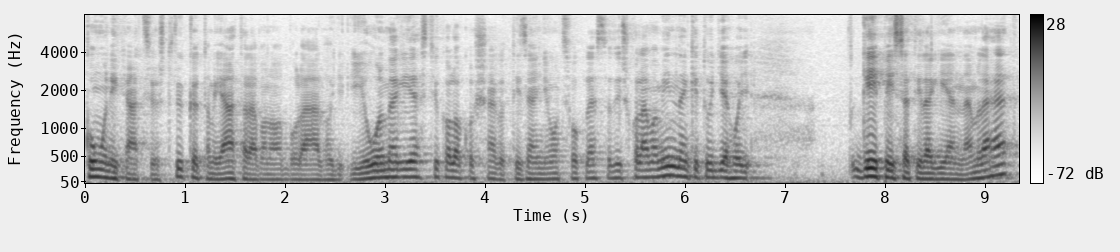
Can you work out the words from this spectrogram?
kommunikációs trükköt, ami általában abból áll, hogy jól megijesztjük a lakosságot, 18 fok lesz az iskolában. Mindenki tudja, hogy Gépészetileg ilyen nem lehet,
